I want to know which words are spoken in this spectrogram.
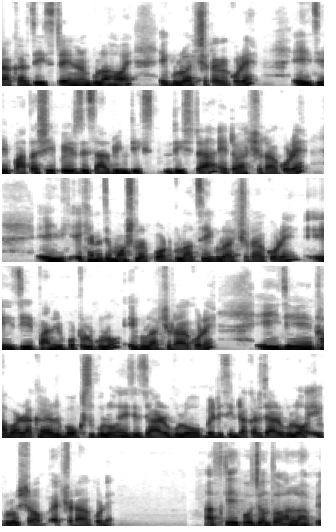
রাখার যে স্ট্রেনারগুলো হয়, এগুলো একশো টাকা করে। এই যে পাতা শেপের যে সার্ভিং ডিশ ডিশটা, এটাও একশো টাকা করে। এই এখানে যে মশলার পটগুলো আছে, এগুলো একশো টাকা করে। এই যে পানির বোতলগুলো, এগুলো একশো টাকা করে। এই যে খাবার রাখার বক্সগুলো, এই যে জারগুলো, মেডিসিন রাখার জারগুলো, এগুলো সব একশো টাকা করে। আজকে এই পর্যন্ত, আল্লাহ হাফেজ।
